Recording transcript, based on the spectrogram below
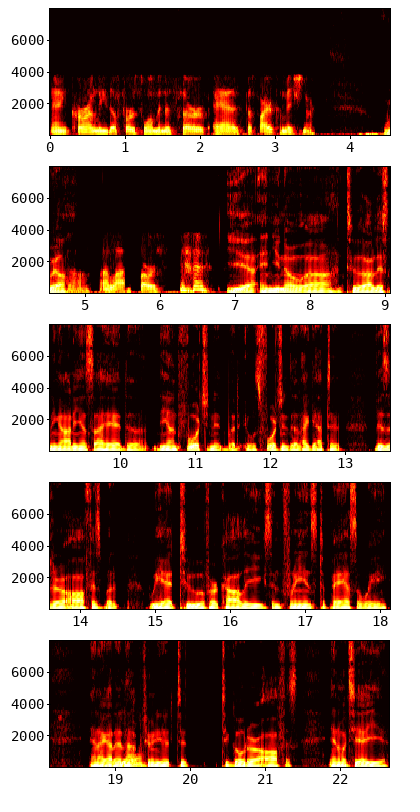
and currently the first woman to serve as the fire commissioner. Well, so, a lot of firsts. yeah, and you know, uh, to our listening audience, I had the unfortunate, but it was fortunate that I got to visit her office. But we had two of her colleagues and friends to pass away, and I got an yeah. opportunity to to go to her office. And I'm gonna tell you,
